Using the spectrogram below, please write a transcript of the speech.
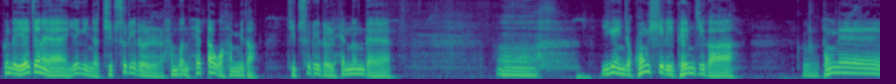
근데 예전에 여기 이제 집수리를 한번 했다고 합니다. 집수리를 했는데, 어, 이게 이제 공실이 된 지가 그 동네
